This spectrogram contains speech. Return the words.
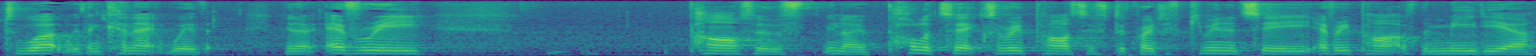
to work with and connect with You know, every part of you know, politics, every part of the creative community, every part of the media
